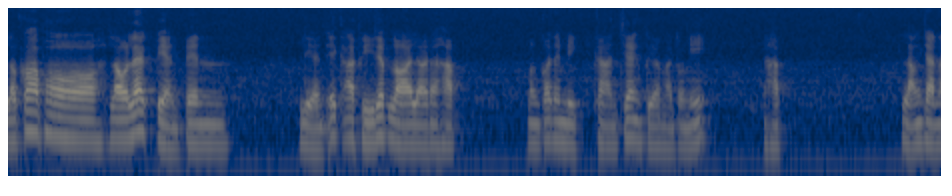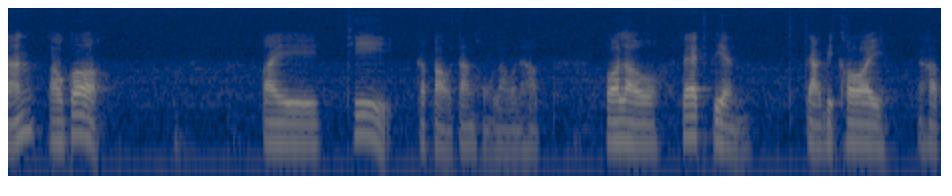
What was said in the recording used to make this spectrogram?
แล้วก็พอเราแลกเปลี่ยนเป็นเหรียญ XRP เรียบร้อยแล้วนะครับ มันก็จะมีการแจ้งเตือนมาตรงนี้นะครับ หลังจากนั้นเราก็ไปที่กระเป๋าตังค์ของเรานะครับพอเราแลกเปลี่ยนจาก Bitcoin นะครับ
